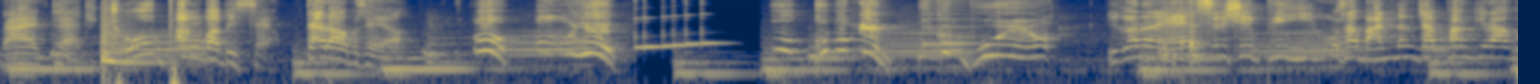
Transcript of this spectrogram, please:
나한테 아주 좋은 방법이 있어요. 따라와 보세요. 어, 어, 어, 예. 어, 코봉님, 이건 뭐예요? 이거는 SCP-294 만능 자판기라고.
